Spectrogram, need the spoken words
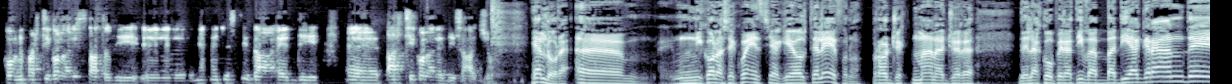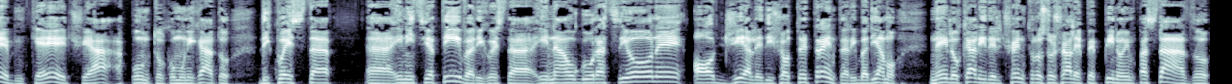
con particolari stato di eh, necessità e di eh, particolare disagio. E allora, ehm, Nicola Sequenzia che ho al telefono, project manager della cooperativa Badia Grande, che ci ha appunto comunicato di questa Uh, iniziativa di questa inaugurazione oggi alle 18.30 ribadiamo nei locali del centro sociale Peppino Impastato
